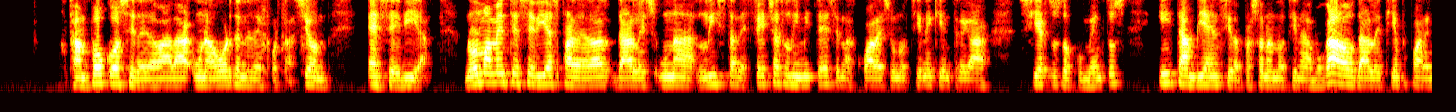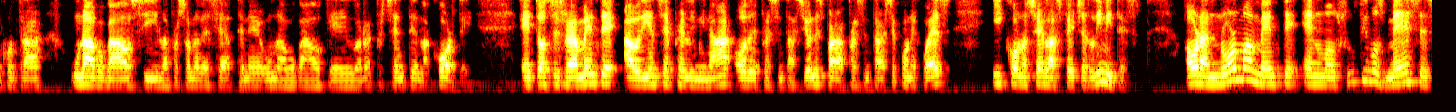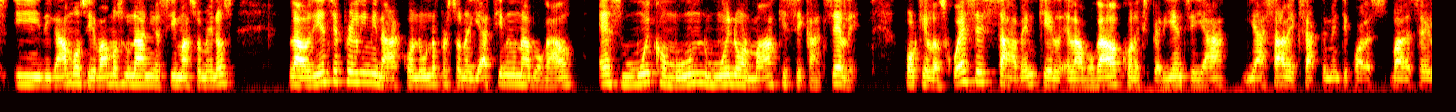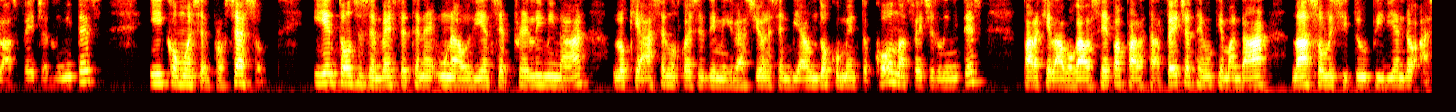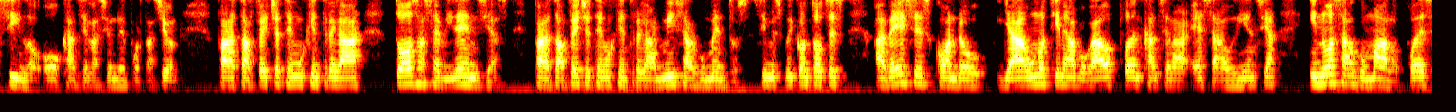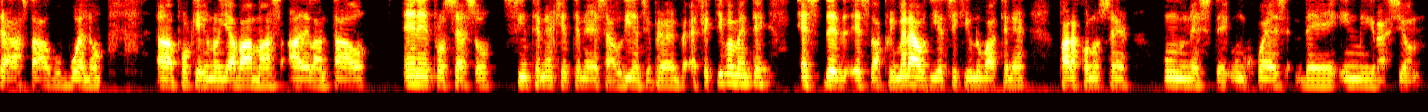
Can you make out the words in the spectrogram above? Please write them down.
Tampoco se le va a dar una orden de deportación ese día. Normalmente ese día es para darles una lista de fechas límites en las cuales uno tiene que entregar ciertos documentos y también si la persona no tiene abogado, darle tiempo para encontrar un abogado si la persona desea tener un abogado que lo represente en la corte. Entonces, realmente audiencia preliminar o de presentaciones para presentarse con el juez y conocer las fechas límites. Ahora, normalmente en los últimos meses y digamos llevamos un año así más o menos, la audiencia preliminar, cuando una persona ya tiene un abogado, es muy común, muy normal que se cancele, porque los jueces saben que el, abogado con experiencia ya, ya sabe exactamente cuáles van a ser las fechas límites y cómo es el proceso. Y entonces, en vez de tener una audiencia preliminar, lo que hacen los jueces de inmigración es enviar un documento con las fechas límites para que el abogado sepa para tal fecha tengo que mandar la solicitud pidiendo asilo o cancelación de deportación. Para tal fecha tengo que entregar todas las evidencias. Para tal fecha tengo que entregar mis argumentos. Si me explico, entonces, a veces cuando ya uno tiene abogado, pueden cancelar esa audiencia y no es algo malo, puede ser hasta algo bueno, uh, porque uno ya va más adelantado en el proceso sin tener que tener esa audiencia. Pero efectivamente es, es la primera audiencia que uno va a tener para conocer un, este, un juez de inmigración.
